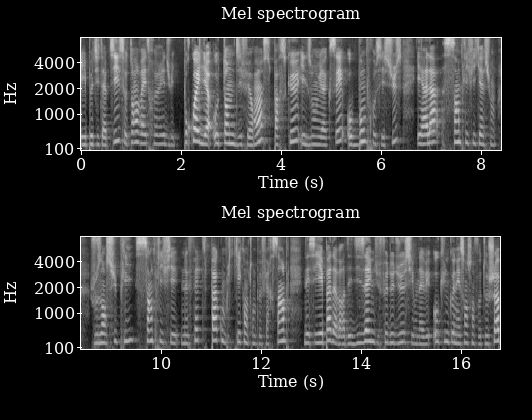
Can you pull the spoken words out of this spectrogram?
Et petit à petit, ce temps va être réduit. Pourquoi il y a autant de différences? Parce qu'ils ont eu accès au bon processus et à la simplification. Je vous en supplie, simplifiez. Ne faites pas compliqué quand on peut faire simple. N'essayez pas d'avoir des designs du feu de Dieu si vous n'avez aucune connaissance en Photoshop.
